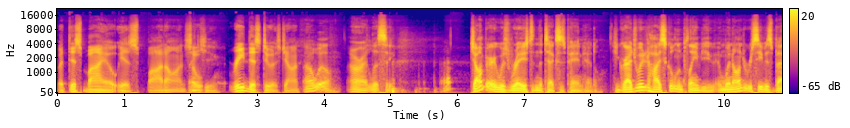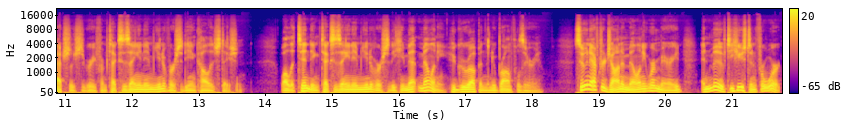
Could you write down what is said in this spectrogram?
but this bio is spot on. So Thank you. read this to us, John. I will. All right, let's see. John Berry was raised in the Texas Panhandle. He graduated high school in Plainview and went on to receive his bachelor's degree from Texas A&M University in College Station. While attending Texas A&M University, he met Melanie, who grew up in the New Braunfels area. Soon after, John and Melanie were married and moved to Houston for work.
